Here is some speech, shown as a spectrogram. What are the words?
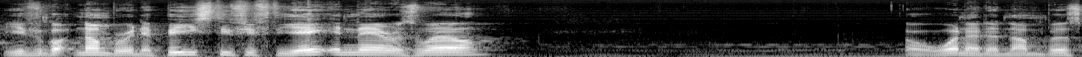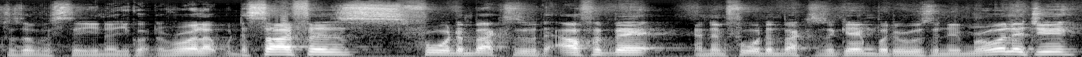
You even got Number of the Beast 258 in there as well or one of the numbers, because obviously, you know, you've got the roll up with the ciphers, forward and backwards with the alphabet, and then forward and backwards again with the rules of numerology,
